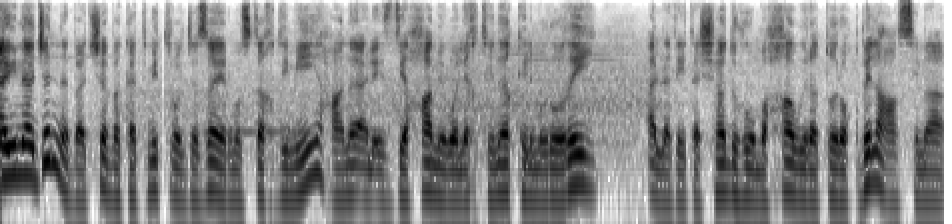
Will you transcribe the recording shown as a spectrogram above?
أين جنبت شبكة مترو الجزائر مستخدميه عناء الازدحام والاختناق المروري؟ الذي تشهده محاور الطرق بالعاصمة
